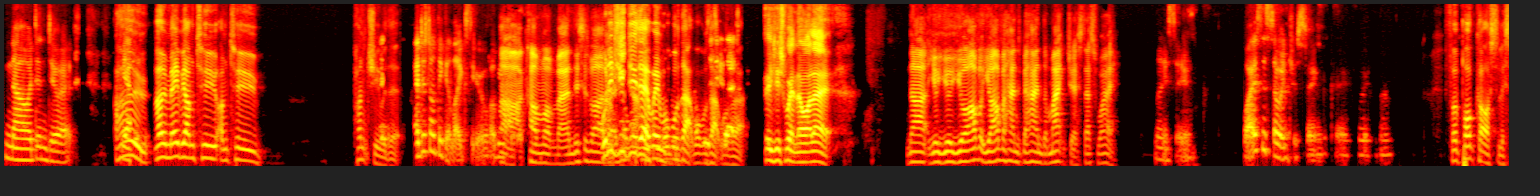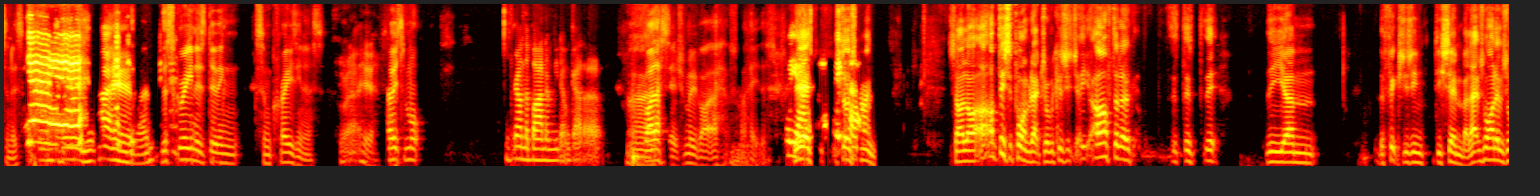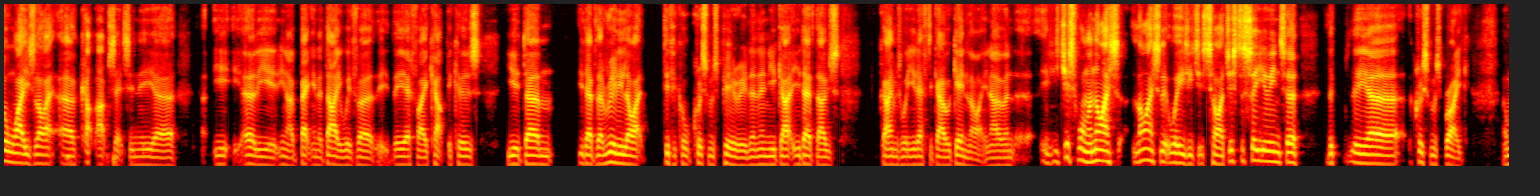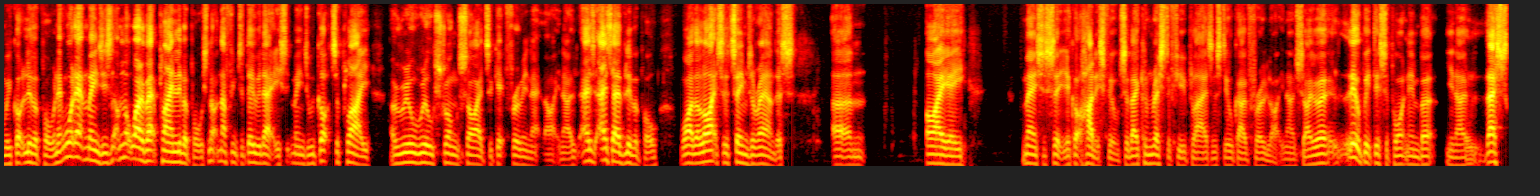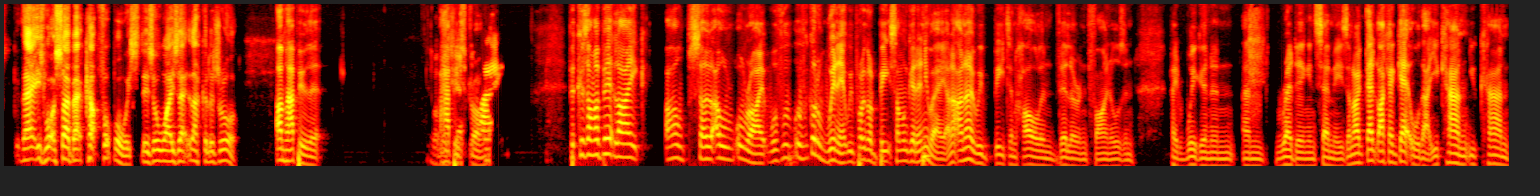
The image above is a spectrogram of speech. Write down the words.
No, it didn't do it. Oh, Yeah. oh, maybe I'm too I'm too punchy with it. I just don't think it likes you. I'll be Ah, come on, man. This is why. What I did you don't do there? Wait, what was that? What was that? What was that? He just went like that. Nah, your your your other your other hand's behind the mic, Jess. That's why. Let me see. Why is this so interesting? Okay, wait for them. For podcast listeners, Yeah. Right here, man. the screen is doing some craziness. Right here. So it's more. If you're on the bottom, you don't got up. Uh, Right, that's it. Should move. I, I hate this. But yeah, Yes, FA so So like, I- I'm disappointed with that draw because after the the, the the the um the fixtures in December, that was why there was always like uh, cup upsets in the uh, early year, you know, back in the day with uh, the, the FA Cup because you'd um you'd have the really like difficult Christmas period, and then you go you'd have those games where you'd have to go again, like you know, and uh, you just want a nice, nice little easy to side just to see you into the the uh, Christmas break. And we've got Liverpool, and what that means is I'm not worried about playing Liverpool. It's not nothing to do with that. It's, it means we've got to play a real, real strong side to get through in that. Like you know, as as have Liverpool. While the lights of the teams around us, um, i.e. Manchester City have got Huddersfield, so they can rest a few players and still go through, like you know. So uh, a little bit disappointing, but you know that's that is what I say about cup football. It's there's always that luck of the draw. I'm happy with it. What Happy strong. Because I'm a bit like, oh, so oh, all right. Well, if, we, if we've got to win it, we've probably got to beat someone good mm. anyway. And I, I know we've beaten Hull and Villa in finals and played Wigan and and Reading in semis. And I get like I get all that. You can you can.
